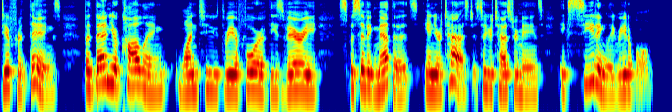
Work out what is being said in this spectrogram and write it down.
different things, but then you're calling one, two, three, or four of these very specific methods in your test. So your test remains exceedingly readable.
